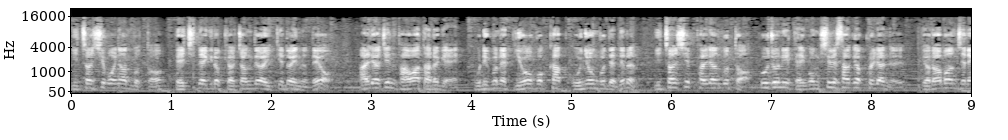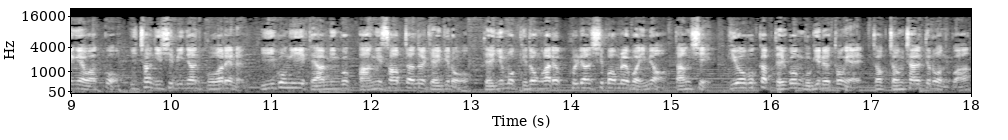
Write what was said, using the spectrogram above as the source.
2015년부터 배치되기로 결정되어 있기도 했는데요. 알려진 바와 다르게 우리 군의 비호 복합 운용 부대들은 2018년부터 꾸준히 대공 실사격 훈련을 여러 번 진행해왔고 2022년 9월에는 2022 대한민국 방위사업전을 계기로 대규모 기동화력 훈련 시범을 보이며 당시 비호 복합 대공 무기를 통해 적 정찰 드론과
